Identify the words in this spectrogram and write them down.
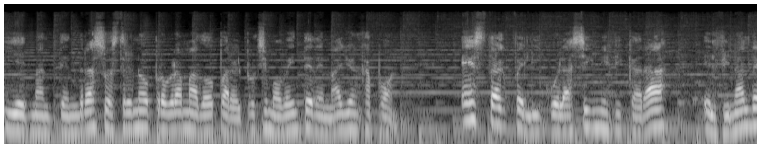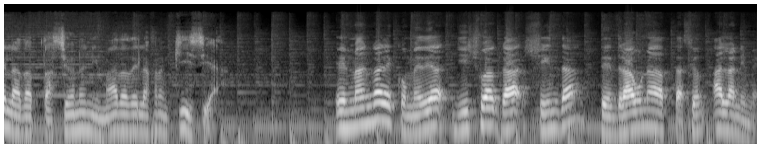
y mantendrá su estreno programado para el próximo 20 de mayo en Japón. Esta película significará el final de la adaptación animada de la franquicia. El manga de comedia Yishua ga Shinda tendrá una adaptación al anime.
